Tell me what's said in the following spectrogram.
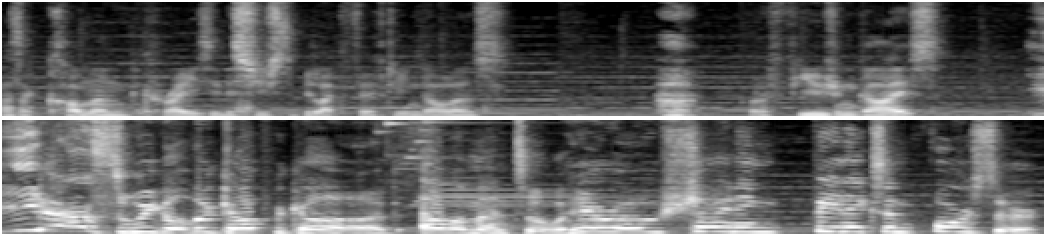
as a common. Crazy. This used to be like $15. got a fusion, guys. Yes, we got the cover card! Elemental Hero Shining Phoenix Enforcer.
